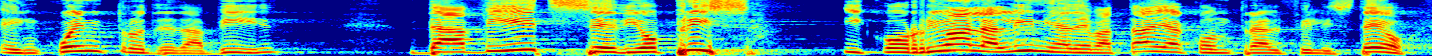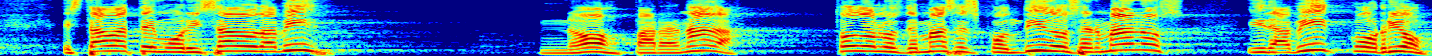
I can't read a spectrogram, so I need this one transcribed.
encuentro de David, David se dio prisa y corrió a la línea de batalla contra el filisteo. ¿Estaba atemorizado David? No, para nada. Todos los demás escondidos, hermanos, y David corrió.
